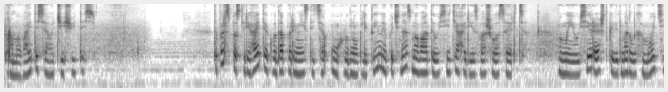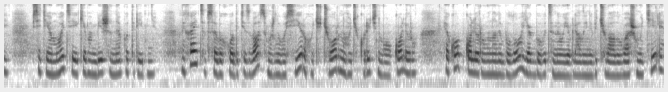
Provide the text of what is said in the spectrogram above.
Промивайтеся, очищуйтесь. Тепер спостерігайте, як вода переміститься у грудну клітину і почне змивати усі тягарі з вашого серця. Вимиє усі рештки відмерлих емоцій, всі ті емоції, які вам більше не потрібні. Нехай це все виходить із вас, можливо, сірого, чи чорного, чи коричневого кольору, якого б кольору воно не було, як би ви це не уявляли і не відчували у вашому тілі,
